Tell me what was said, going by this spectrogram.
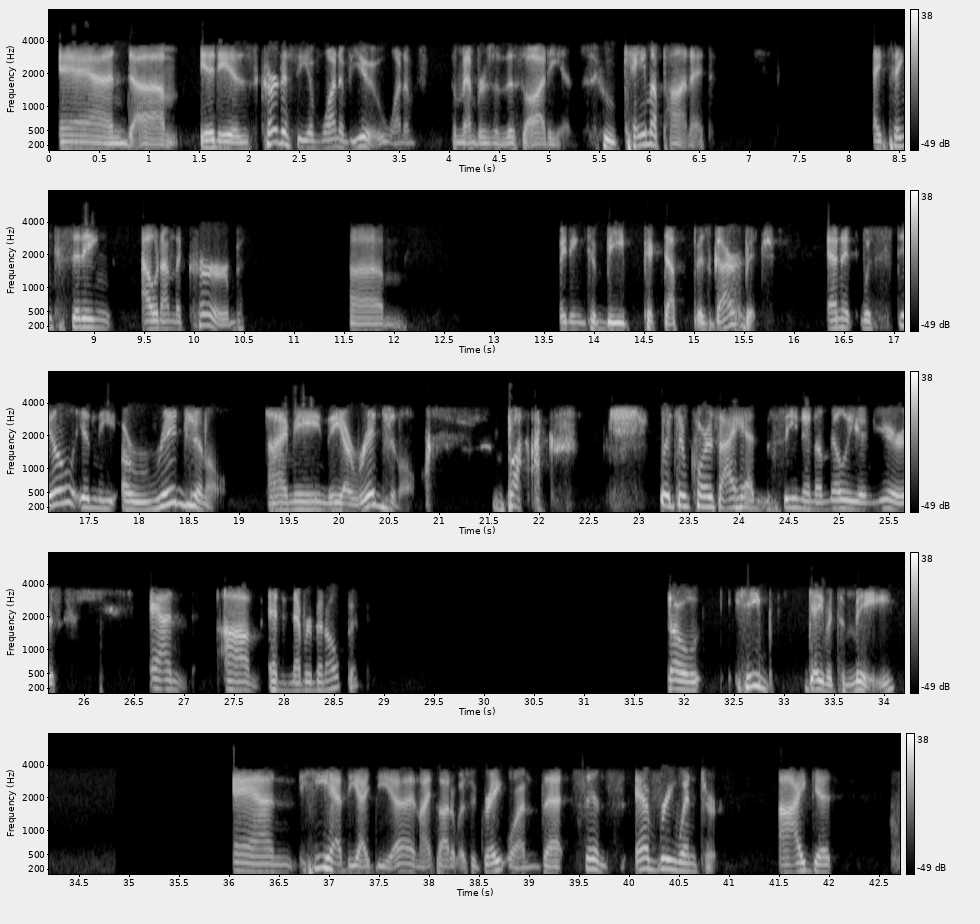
And um, it is courtesy of one of you, one of the members of this audience, who came upon it, I think sitting out on the curb, um, waiting to be picked up as garbage and it was still in the original, I mean, the original box, which of course I hadn't seen in a million years, and um, it had never been opened. So he gave it to me, and he had the idea, and I thought it was a great one, that since every winter I get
